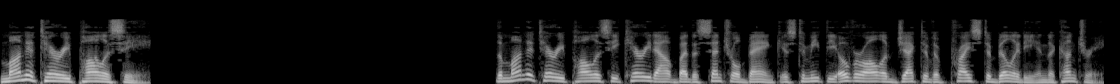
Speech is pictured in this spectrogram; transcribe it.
Monetary policy The monetary policy carried out by the central bank is to meet the overall objective of price stability in the country.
